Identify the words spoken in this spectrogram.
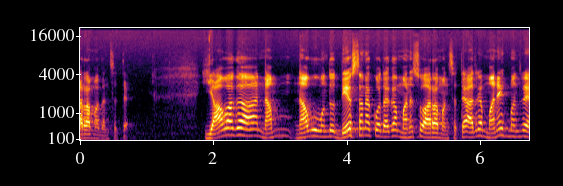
ಆರಾಮಾಗಿ ಅನಿಸುತ್ತೆ. ಯಾವಾಗ ನಮ್ಮ ನಾವು ಒಂದು ದೇವಸ್ಥಾನಕ್ಕೆ ಹೋದಾಗ ಮನಸ್ಸು ಆರಾಮ ಅನಿಸುತ್ತೆ, ಆದರೆ ಮನೆಗೆ ಬಂದರೆ,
